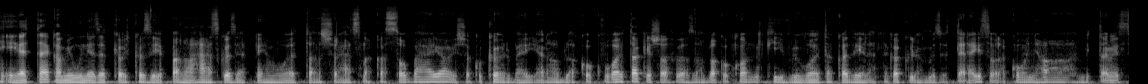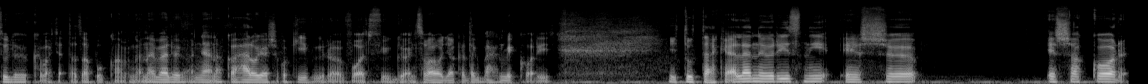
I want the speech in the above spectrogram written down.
éltek, ami úgy nézett ki, hogy középen a ház közepén volt a srácnak a szobája, és akkor körbe ilyen ablakok voltak, és az ablakokon kívül voltak az életnek a különböző terei, szóval a konyha, mit tudom, szülők, vagy hát az apuka, meg a nevelő anyának a hálója, és akkor kívülről volt függöny, szóval hogy gyakorlatilag bármikor így, így tudták ellenőrizni, és és akkor,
